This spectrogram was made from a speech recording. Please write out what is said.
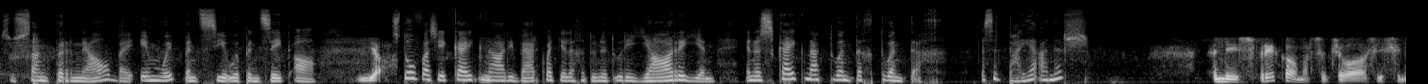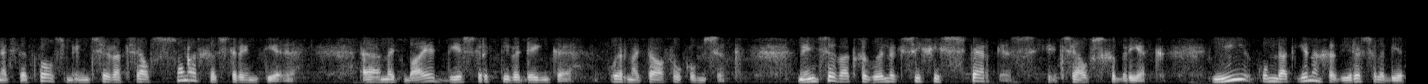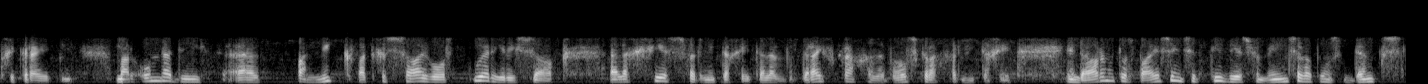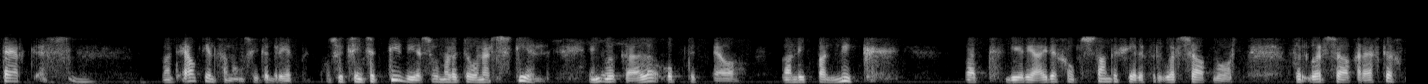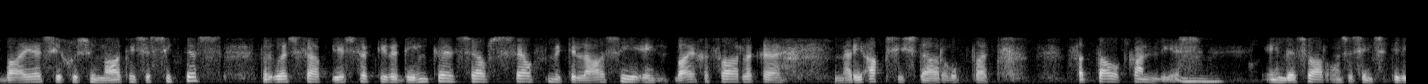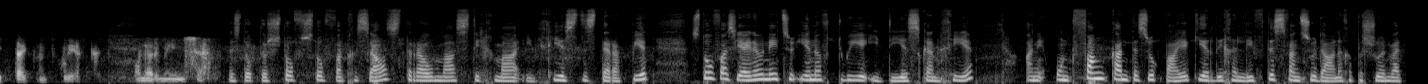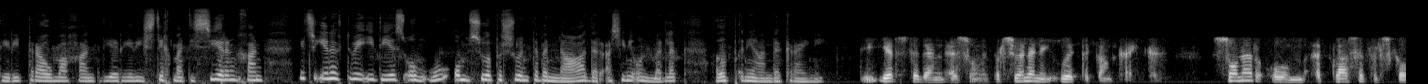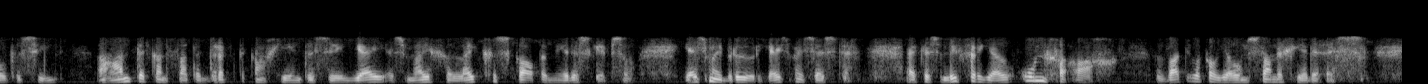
Susan Pernell by mweb.co.za. Ja. Stof as jy kyk na die werk wat jy gedoen het oor die jare heen en ons kyk na 2020, is dit baie anders? In die spreekkamer situasie sien ek dit vols mense wat selfs sonder gestremdhede uh met baie destruktiewe denke oor my tafel kom sit. Mense wat gewoonlik psigies sterk is, het selfs gebreek. Nie omdat enige virus hulle beet gekry het nie, maar omdat die uh, paniek wat gesaai word oor hierdie saak hulle gees vernietig het, hulle dryfkrag, hulle wilskrag vernietig het. En daarom moet ons baie sensitief wees vir mense wat ons dink sterk is. Want elkeen van ons het 'n breekpunt. Ons moet sensitief wees om hulle te ondersteun en ook hulle op te tel want die paniek wat deur die huidige omstandighede veroorsaak word, veroorsaak regtig baie psigosomatiese siektes veroorsaak destruktiewe denke, selfs selfmutilasie en baie gevaarlike reaksies daarop wat fataal kan wees. Mm. En dis waar ons sensitiwiteit moet kweek onder mense. Dis dokter Stof Stof wat gesels trauma, stigma en geestesterapeut. Stof as jy nou net so een of twee idees kan gee aan die ontvangkant is ook baie keer die geliefdes van sodanige persoon wat hierdie trauma gaan deur hierdie stigmatisering gaan net so een of twee idees om hoe om so 'n persoon te benader as jy nie onmiddellik hulp in die hande kry nie. Die eerste ding is om 'n persoon in die oë te kan kyk sonder om 'n klasseverskil te sien, 'n hand te kan vat, 'n druk te kan gee en te sê jy is my gelykgeskape medeskepsel. Jy's my broer, jy's my suster. Ek is lief vir jou ongeag wat ook al jou omstandighede is.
